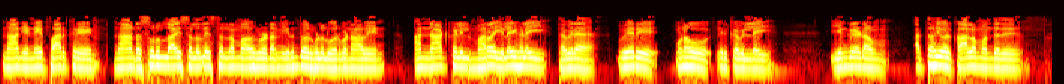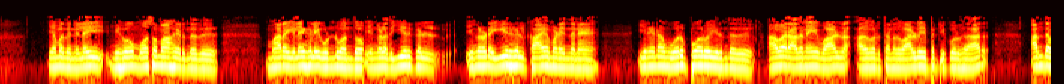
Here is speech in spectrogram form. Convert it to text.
நான் என்னை பார்க்கிறேன். நான் ரசூலுல்லாய் சல்லி செல்லம் அவர்களுடன் இருந்தவர்களுள் ஒருவனாவேன். அந்நாட்களில் மர இலைகளை தவிர வேறு உணவு இருக்கவில்லை. எங்களிடம் அத்தகைய ஒரு காலம் வந்தது. எமது நிலை மிகவும் மோசமாக இருந்தது. மர இலைகளை கொண்டு வந்தோம். எங்களது ஈர்கள் எங்களுடைய ஈர்கள் காயமடைந்தன. என்னிடம் ஒரு போர்வை இருந்தது. அவர் அதனை அவர் தனது வாழ்வை பற்றி கூறுகிறார். அந்த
